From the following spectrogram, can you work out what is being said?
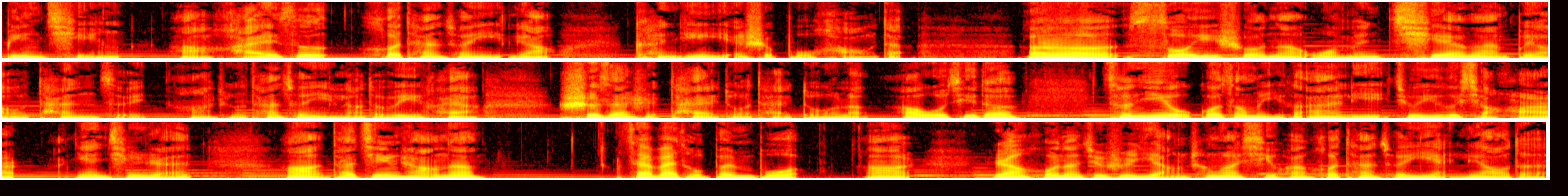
病情啊。孩子喝碳酸饮料肯定也是不好的。呃，所以说呢，我们千万不要贪嘴啊！这个碳酸饮料的危害啊，实在是太多太多了啊！我记得曾经有过这么一个案例，就一个小孩儿，年轻人，啊，他经常呢在外头奔波啊，然后呢就是养成了喜欢喝碳酸饮料的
